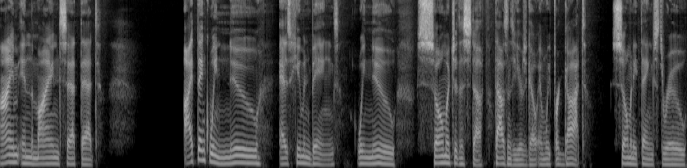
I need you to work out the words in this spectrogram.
i'm in the mindset that i think we knew as human beings we knew so much of this stuff thousands of years ago and we forgot so many things through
